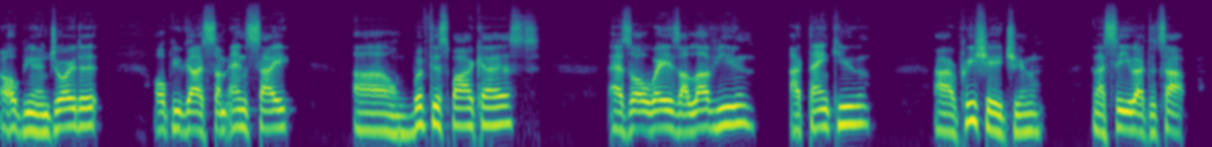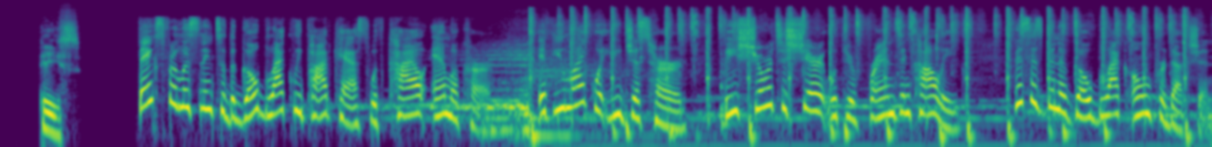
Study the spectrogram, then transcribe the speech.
I hope you enjoyed it. Hope you got some insight um, with this podcast. As always, I love you. I thank you. I appreciate you. And I see you at the top. Peace. Thanks for listening to the Go Blackly podcast with Kyle Amaker. If you like what you just heard, be sure to share it with your friends and colleagues. This has been a Go Black owned production.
